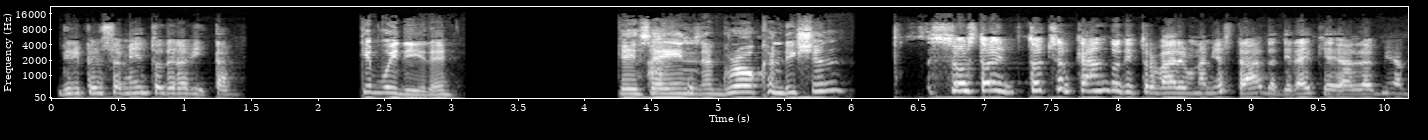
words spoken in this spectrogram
di ripensamento della vita. Che vuoi dire? Che sei ah, in grow condition? So, sto, sto, cercando di trovare una mia strada, direi che alla mia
